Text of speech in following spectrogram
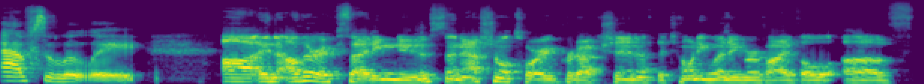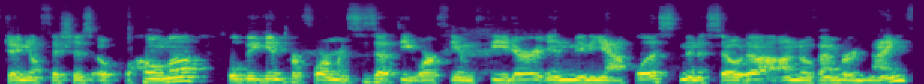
Absolutely. Uh, in other exciting news, the national touring production of the Tony winning revival of Daniel Fish's Oklahoma will begin performances at the Orpheum Theater in Minneapolis, Minnesota on November 9th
